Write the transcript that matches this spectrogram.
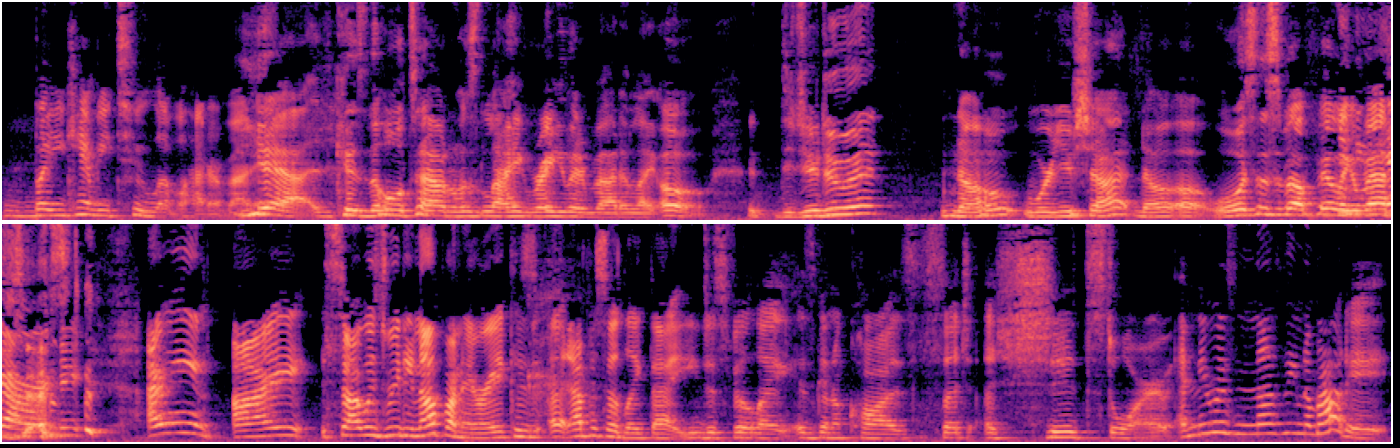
but you can't be too level headed about it. Yeah, because the whole town was like regular about it. Like, oh, did you do it? No. Were you shot? No. Uh, oh, what was this about failing a math Yeah, test? right? I mean, I so I was reading up on it, right? Because an episode like that, you just feel like is gonna cause such a shit storm, and there was nothing about it.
